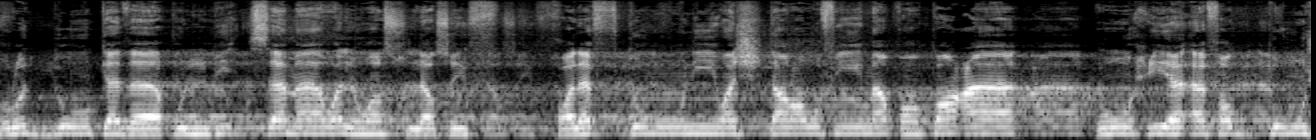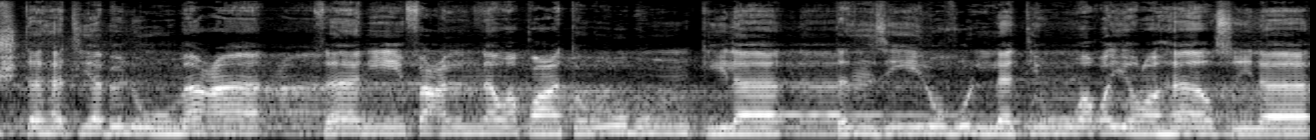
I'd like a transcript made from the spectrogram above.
ردوا كذا قل بئس ما والوصل صف خلفتموني واشتروا في مقطعا أوحي أفضت مشتهت يبلو معا ثاني فعلن وقعت روم كلا تنزيل ظلة وغيرها صلا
